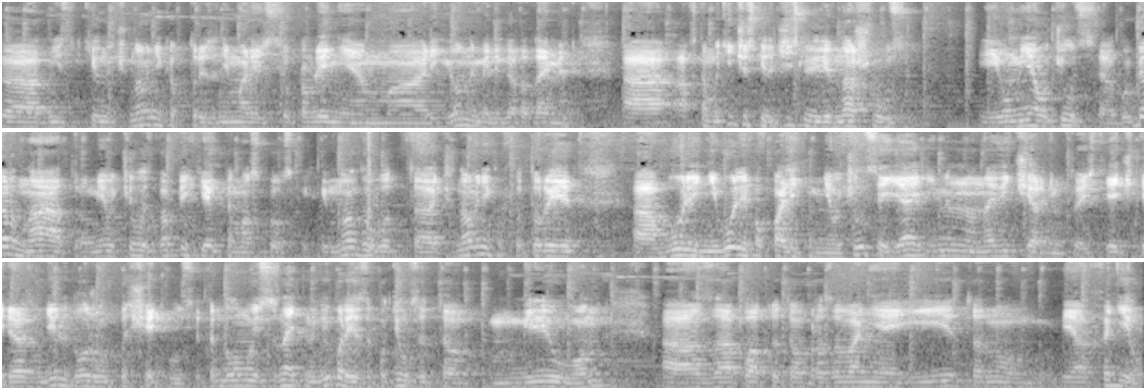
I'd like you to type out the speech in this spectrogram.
административных чиновников, которые занимались управлением регионами или городами, автоматически зачислили в наш вуз. И у меня учился губернатор, у меня училось два префекта московских, и много вот а, чиновников, которые а, волей-неволей попали ко мне. Учился я именно на вечернем, то есть я четыре раза в неделю должен посещать вуз. Это был мой сознательный выбор, я заплатил за это миллион а, за оплату этого образования, и это, ну, я ходил.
